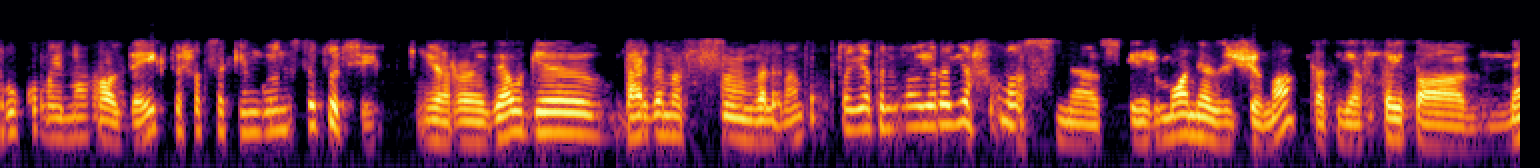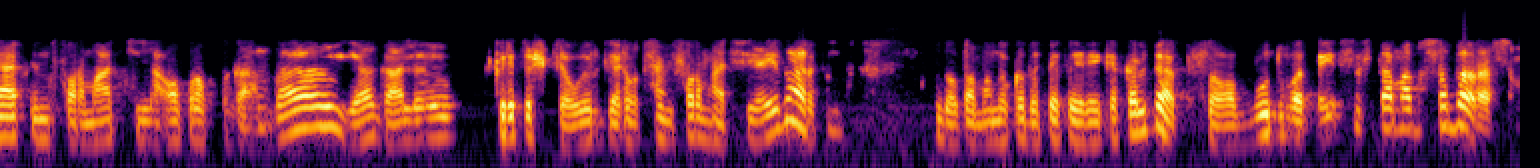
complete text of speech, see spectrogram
trūkumai noro veikti iš atsakingų institucijų. Ir vėlgi dar vienas elementas to vietoje nu, yra viešumas, nes kai žmonės žino, kad jie skaito ne informaciją, o propagandą, jie gali kritiškiau ir geriau tą informaciją įvertinti. Dėl to manau, kad apie tai reikia kalbėti. O būdų apie sistemą visada rasim.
